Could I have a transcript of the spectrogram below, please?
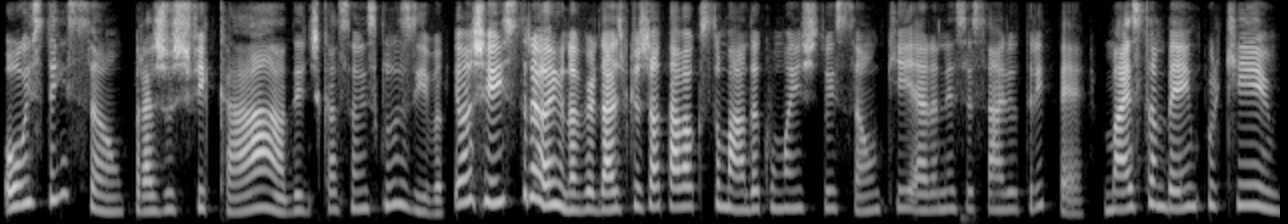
ou extensão para justificar a dedicação exclusiva. Eu achei estranho, na verdade, porque eu já estava acostumada com uma instituição que era necessário o tripé, mas também porque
